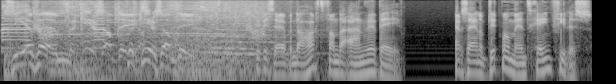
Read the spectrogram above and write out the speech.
ZFM, verkeersupdate. verkeersupdate. Dit is even de hart van de ANWB. Er zijn op dit moment geen files.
